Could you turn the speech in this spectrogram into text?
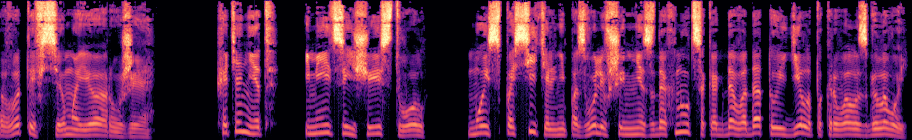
вот и все мое оружие. Хотя нет, имеется еще и ствол. Мой спаситель, не позволивший мне задохнуться, когда вода то и дело покрывала с головой.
